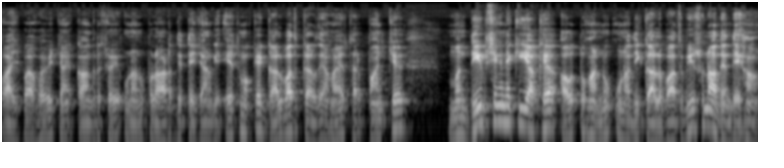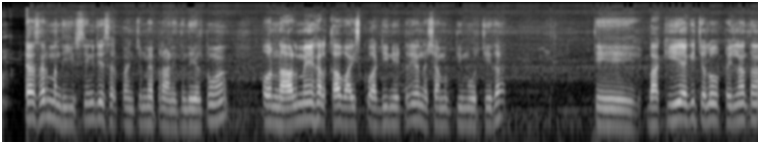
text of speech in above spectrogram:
ਭਾਜਪਾ ਹੋਵੇ ਚਾਹੇ ਕਾਂਗਰਸ ਹੋਵੇ, ਉਹਨਾਂ ਨੂੰ ਪਲਾਟ ਦਿੱਤੇ ਜਾਣਗੇ। ਇਸ ਮੌਕੇ ਗੱਲਬਾਤ ਕਰਦਿਆਂ ਹੋਇਆ ਸਰਪੰਚ ਮਨਦੀਪ ਸਿੰਘ ਨੇ ਕੀ ਆਖਿਆ, ਆਓ ਤੁਹਾਨੂੰ ਉਹਨਾਂ ਦੀ ਗੱਲਬਾਤ ਵੀ ਸੁਣਾ ਦਿੰਦੇ ਹਾਂ। ਮੇਰਾ ਸਰ ਮਨਦੀਪ ਸਿੰਘ ਜੀ ਸਰਪੰਚ ਮੈਂ ਪੁਰਾਣੀ ਤੰਦੇਲ ਤੋਂ ਆ ਔਰ ਨਾਲ ਮੈਂ ਹਲਕਾ ਵਾਈਸ ਕੋਆਰਡੀਨੇਟਰ ਹਾਂ ਨਸ਼ਾ ਮੁਕਤੀ ਮੋਰਚੇ ਦਾ। ਤੇ ਬਾਕੀ ਇਹ ਹੈ ਕਿ ਚਲੋ ਪਹਿਲਾਂ ਤਾਂ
